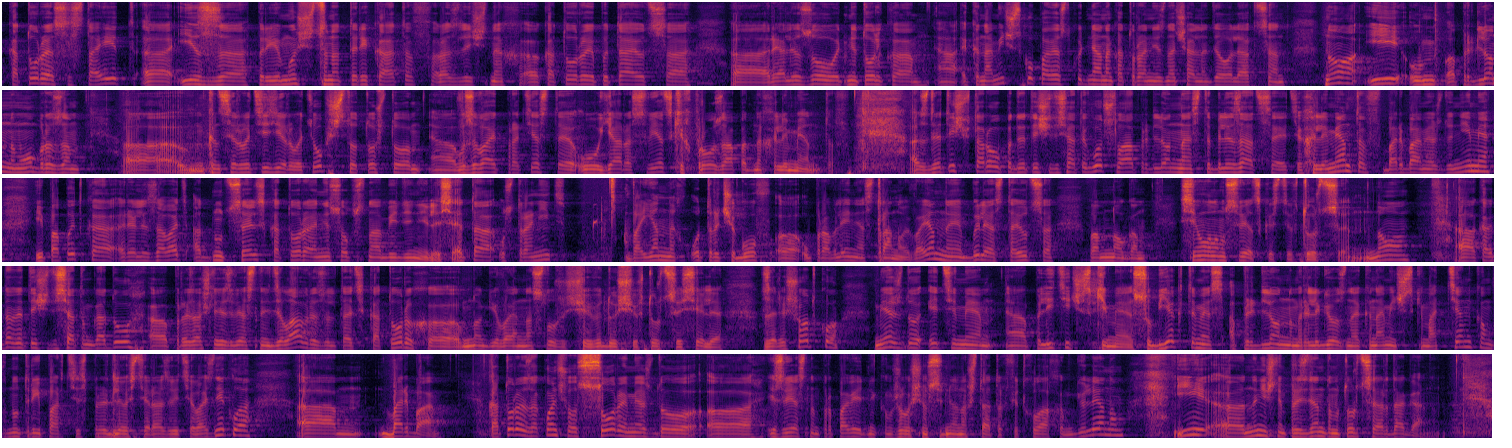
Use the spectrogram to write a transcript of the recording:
которая состоит из преимущественно тарикатов различных, которые пытаются реализовывать не только экономическую повестку дня, на которую они изначально делали акцент, но и определенным образом э, консерватизировать общество, то, что э, вызывает протесты у яросветских прозападных элементов. С 2002 по 2010 год шла определенная стабилизация этих элементов, борьба между ними и попытка реализовать одну цель, с которой они, собственно, объединились. Это устранить военных от рычагов э, управления страной. Военные были остаются во многом символом светскости в Турции. Но э, когда в 2010 году э, произошли известные дела, в результате которых э, многие военнослужащие, ведущие в Турции, сели за решетку. Между этими э, политическими субъектами с определенным религиозно-экономическим оттенком внутри партии справедливости и развития возникла эм, борьба которая закончилась ссорой между э, известным проповедником, живущим в Соединенных Штатах Фетхулахом Гюленом и э, нынешним президентом Турции Эрдоганом.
